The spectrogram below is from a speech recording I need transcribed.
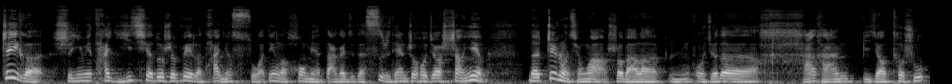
这个是因为他一切都是为了他已经锁定了后面大概就在四十天之后就要上映。那这种情况说白了，嗯，我觉得韩寒比较特殊。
